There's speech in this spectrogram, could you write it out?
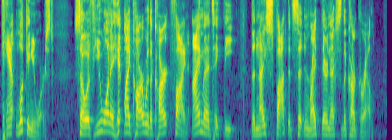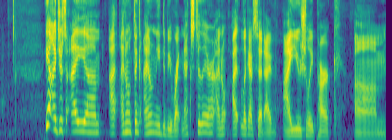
can't look any worse so if you want to hit my car with a cart fine i'm to take the the nice spot that's sitting right there next to the cart corral Yeah, I just I um I, I don't think I don't need to be right next to there. I don't I like I've said I I usually park um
